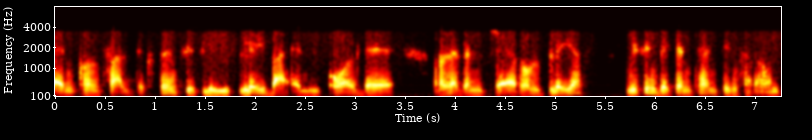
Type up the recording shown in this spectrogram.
and consult extensively with labor and all the relevant uh, role players, we think they can turn things around.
